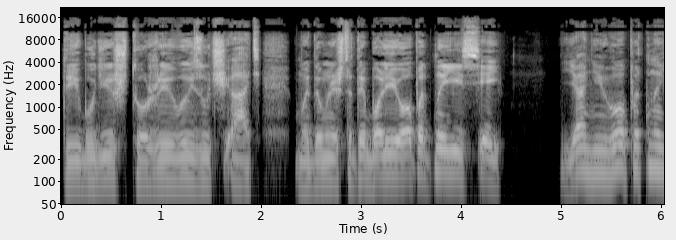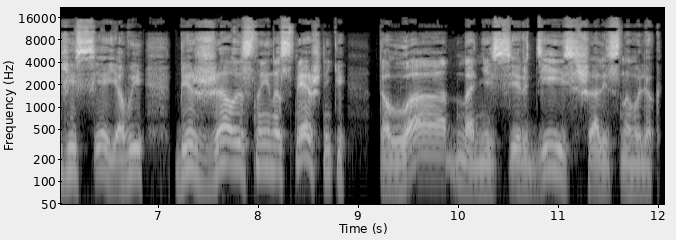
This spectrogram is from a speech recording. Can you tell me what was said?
Ты будешь тоже его изучать. Мы думали, что ты более опытный Есей. Я не опытный Есей, а вы безжалостные насмешники. Да ладно, не сердись, Шали снова лег.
